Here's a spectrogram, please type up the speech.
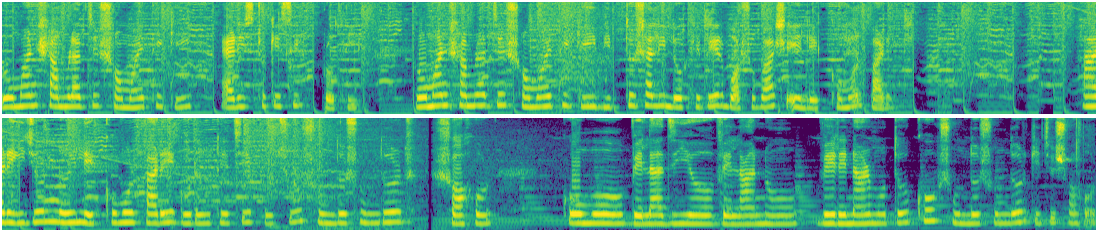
রোমান সাম্রাজ্যের সময় থেকেই অ্যারিস্টোকেসির প্রতীক। রোমান সাম্রাজ্যের সময় থেকেই বিত্তশালী লোকেদের বসবাস এই লেক কোমোর পাড়ে। আর এই জন্যই লেক কোমোর পাড়ে গড়ে উঠেছে প্রচুর সুন্দর সুন্দর শহর। কোমো, বেলাজিও ভেলানো ভেরেনার মতো খুব সুন্দর সুন্দর কিছু শহর।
